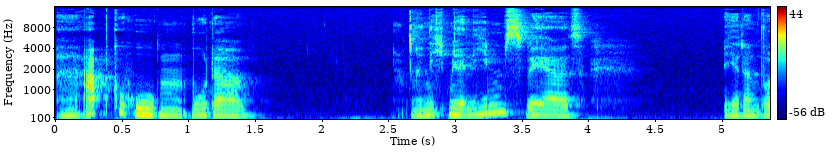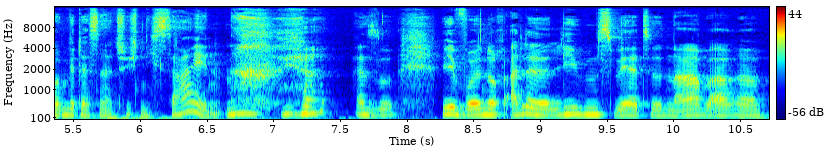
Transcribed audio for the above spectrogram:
äh, abgehoben oder nicht mehr liebenswert, ja, dann wollen wir das natürlich nicht sein. ja, also wir wollen doch alle liebenswerte, nahbare,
